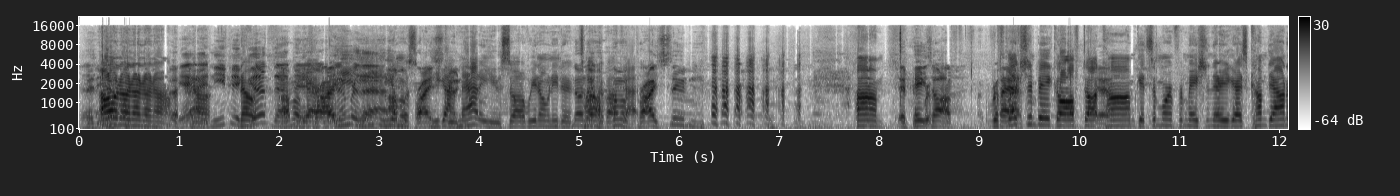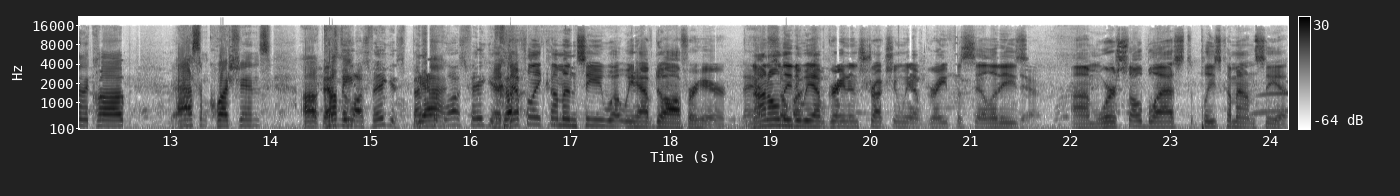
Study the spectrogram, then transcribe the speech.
video. Oh no no no no! Yeah, no, and you did no. good that I'm a day. Prize- remember he, that. He, I'm a almost prize he got student. mad at you, so we don't need to No, talk no, about I'm that. a prize student. Um, it pays off. fast. ReflectionBayGolf.com. Get some more information there. You guys come down to the club, ask some questions. Uh, Best come of Las Vegas. Best Yeah. of Las Vegas. Yeah, definitely come and see what we have to offer here. Man, Not so only do we have great instruction, we have great facilities. Yeah. Um, we're so blessed. Please come out and see it.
